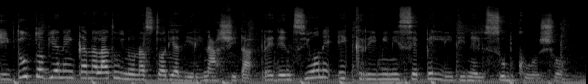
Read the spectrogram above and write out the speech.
Il tutto viene incanalato in una storia di rinascita, redenzione e crimini seppelliti nel subconscio.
